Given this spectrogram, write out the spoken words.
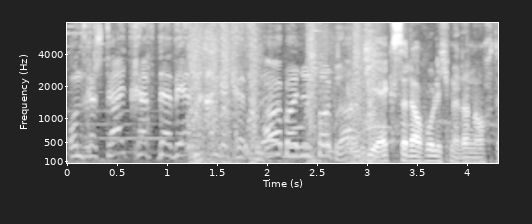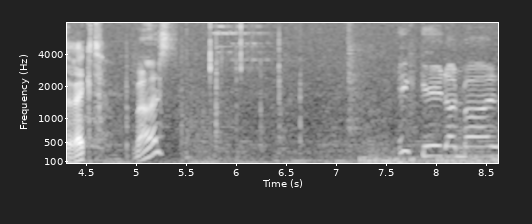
Unsere Streitkräfte werden angegriffen. Arbeit ist vollbracht. die Echse, da hole ich mir dann auch direkt. Was? Ich gehe dann mal.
